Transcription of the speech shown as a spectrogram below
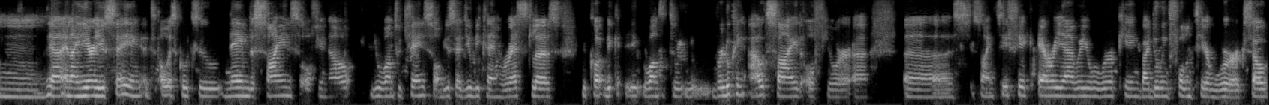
Mm, yeah, and I hear you saying it's always good to name the signs of, you know, you want to change some. You said you became restless. You, you wanted to. You were looking outside of your uh, uh, scientific area where you were working by doing volunteer work. So,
